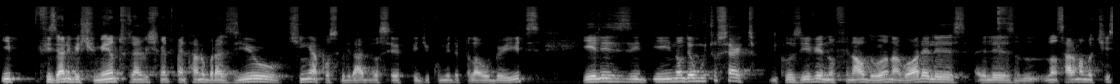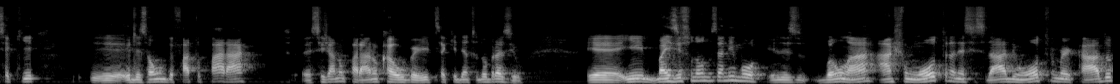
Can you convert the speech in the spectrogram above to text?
e fizeram investimento, fizeram investimento para entrar no Brasil, tinha a possibilidade de você pedir comida pela Uber Eats e eles e, e, não deu muito certo. Inclusive no final do ano agora eles eles lançaram uma notícia que eles vão de fato parar, se já não pararam com a Uber Eats aqui dentro do Brasil. É, e, mas isso não desanimou. Eles vão lá, acham outra necessidade, um outro mercado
